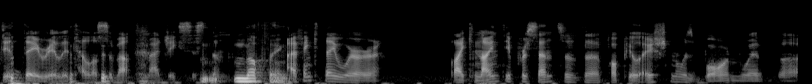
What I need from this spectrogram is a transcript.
did they really tell us about the magic system? Nothing. I think they were like 90% of the population was born with uh,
